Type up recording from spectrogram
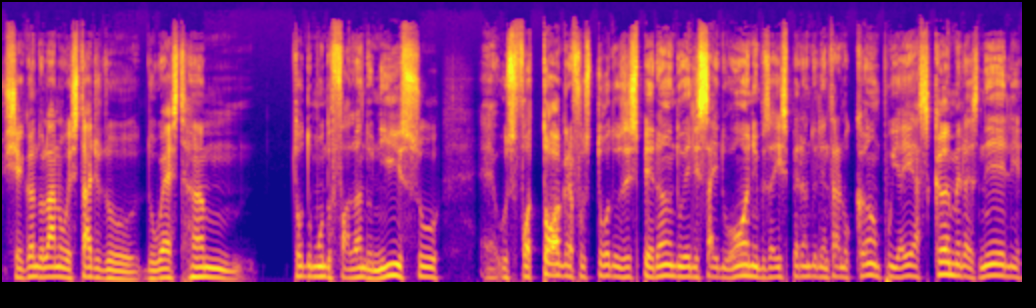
chegando lá no estádio do, do West Ham, todo mundo falando nisso. É, os fotógrafos todos esperando ele sair do ônibus, aí esperando ele entrar no campo, e aí as câmeras nele,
